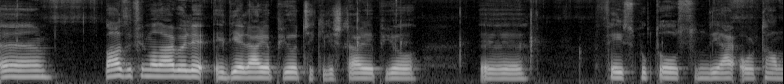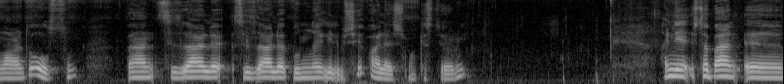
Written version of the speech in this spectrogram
e, bazı firmalar böyle hediyeler yapıyor, çekilişler yapıyor. E, Facebook'ta olsun, diğer ortamlarda olsun. Ben sizlerle sizlerle bununla ilgili bir şey paylaşmak istiyorum. Hani işte ben e,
